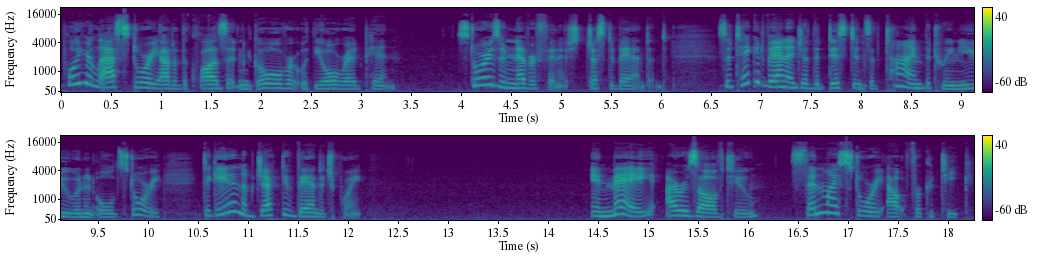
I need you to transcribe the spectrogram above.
Pull your last story out of the closet and go over it with the old red pin. Stories are never finished, just abandoned. So take advantage of the distance of time between you and an old story to gain an objective vantage point. In May, I resolved to send my story out for critique.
